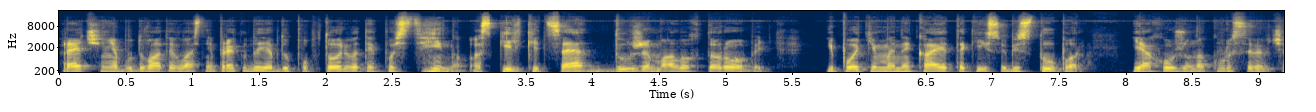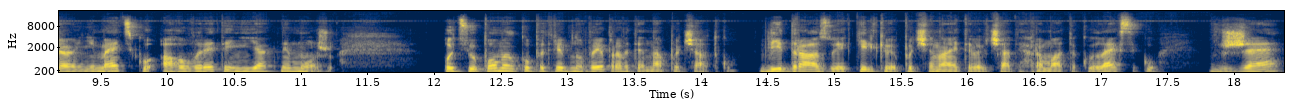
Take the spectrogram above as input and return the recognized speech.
Речення будувати власні приклади я буду повторювати постійно, оскільки це дуже мало хто робить. І потім виникає такий собі ступор. Я ходжу на курси, вивчаю німецьку, а говорити ніяк не можу. Оцю помилку потрібно виправити на початку. Відразу, як тільки ви починаєте вивчати граматику і лексику, вже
